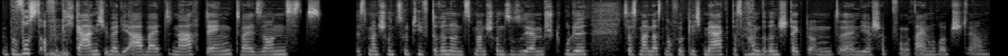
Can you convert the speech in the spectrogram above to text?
bewusst auch Mhm. wirklich gar nicht über die Arbeit nachdenkt, weil sonst ist man schon zu tief drin und ist man schon so sehr im Strudel, dass man das noch wirklich merkt, dass man drin steckt und äh, in die Erschöpfung reinrutscht, ja.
